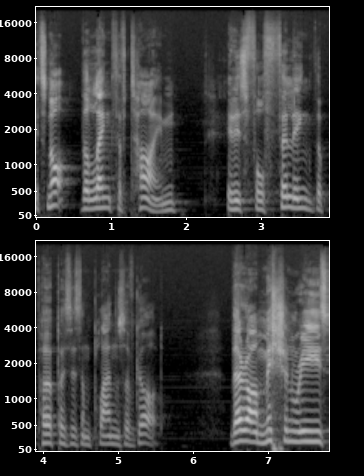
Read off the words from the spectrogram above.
It's not the length of time, it is fulfilling the purposes and plans of God. There are missionaries,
